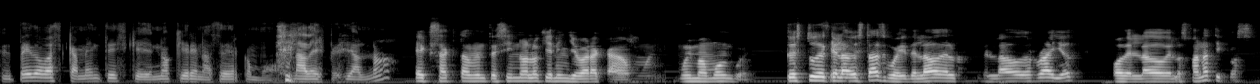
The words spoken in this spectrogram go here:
el pedo básicamente es que no quieren hacer como nada especial, ¿no? Exactamente, sí, no lo quieren llevar a cabo muy mamón, güey. Entonces, ¿tú de qué lado estás, güey? ¿Del lado del, del lado de Riot o del lado de los fanáticos?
